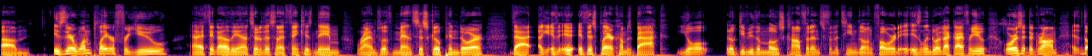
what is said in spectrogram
Um, is there one player for you? And I think I know the answer to this, and I think his name rhymes with Mancisco Pindor. That if, if if this player comes back, you'll it'll give you the most confidence for the team going forward. Is Lindor that guy for you, or is it Degrom? The,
